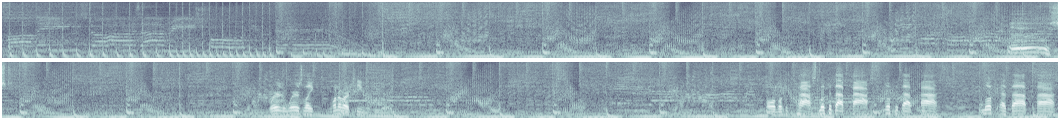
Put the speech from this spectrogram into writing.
Boost. Where, where's like one of our team would be great. Oh, look at the pass! Look at that pass! Look at that pass! Look at that pass!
